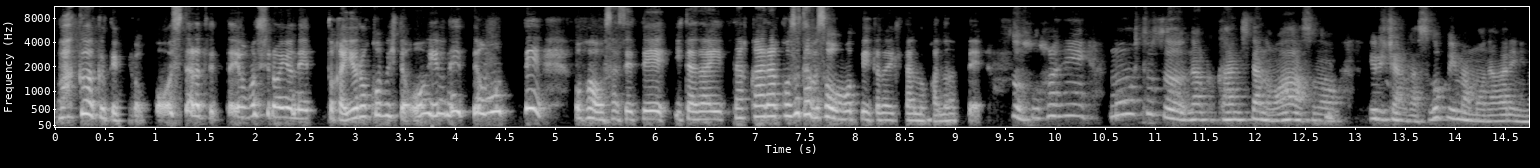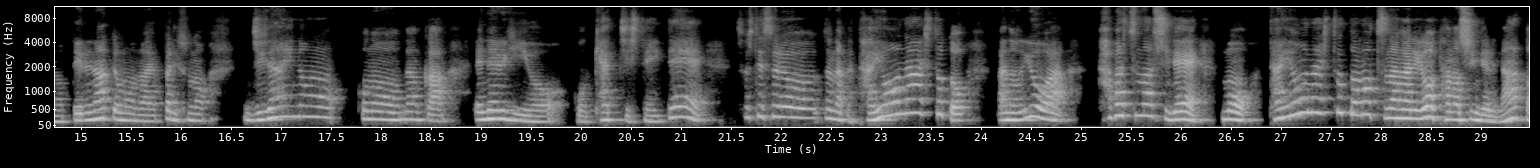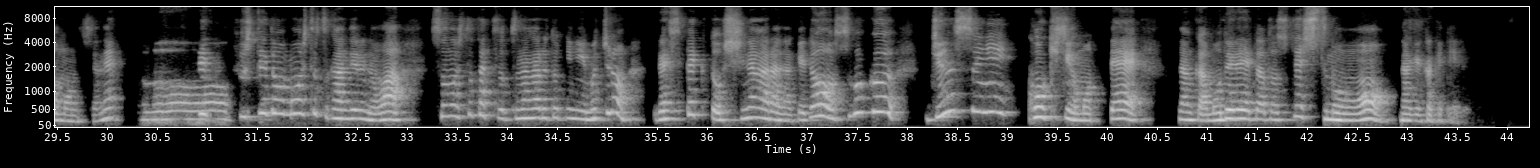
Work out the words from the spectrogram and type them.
ワクワクっていうかこうしたら絶対面白いよねとか喜ぶ人多いよねって思ってオファーをさせていただいたからこそ多分そう思っていただけたのかなって。そうそうそれにもう一つなんか感じたのはそのゆりちゃんがすごく今も流れに乗っているなって思うのはやっぱりその時代のこのなんかエネルギーをこうキャッチしていてそしてそれをなんか多様な人とあの要は派閥なしでもう多様な人とのつながりを楽しんでるなと思うんですよね。でそしてもう一つ感じるのはその人たちとつながる時にもちろんレスペクトをしながらだけどすごく純粋に好奇心を持ってなんかモデレーターとして質問を投げかけている。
